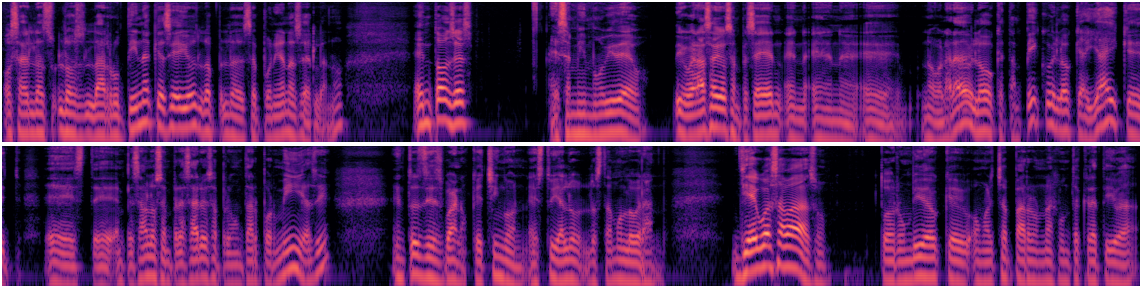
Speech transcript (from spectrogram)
O sea, los, los- la rutina que hacía ellos lo- lo- se ponían a hacerla, ¿no? Entonces, ese mismo video. Digo, gracias a Dios empecé en, en, en eh, eh, Nuevo Laredo y luego que Tampico y luego que allá y que eh, este, empezaron los empresarios a preguntar por mí y así. Entonces, dices, bueno, qué chingón, esto ya lo, lo estamos logrando. Llego a Sabadazo por un video que Omar Chaparro en una junta creativa,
